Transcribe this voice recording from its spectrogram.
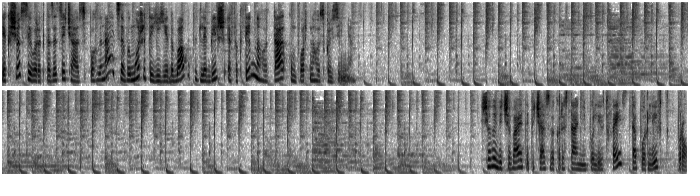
Якщо сиворотка за цей час поглинається, ви можете її додати для більш ефективного та комфортного скользіння. Що ви відчуваєте під час використання поліфт Face та PorLift Pro.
